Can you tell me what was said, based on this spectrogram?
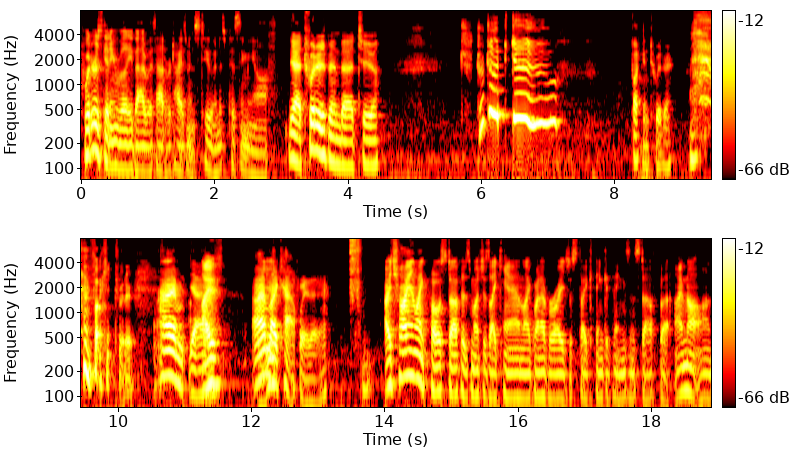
Twitter's getting really bad with advertisements too, and it's pissing me off. Yeah, Twitter's been bad too. Fucking Twitter. Fucking Twitter. I'm yeah. I've I'm like halfway there. I try and like post stuff as much as I can, like whenever I just like think of things and stuff, but I'm not on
